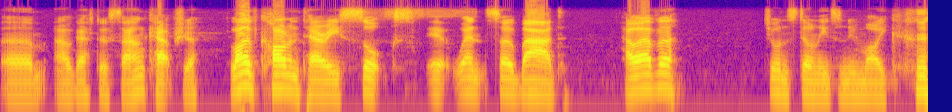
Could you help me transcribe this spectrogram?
um, Elgato sound capture. Live commentary sucks. It went so bad. However, Jordan still needs a new mic.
